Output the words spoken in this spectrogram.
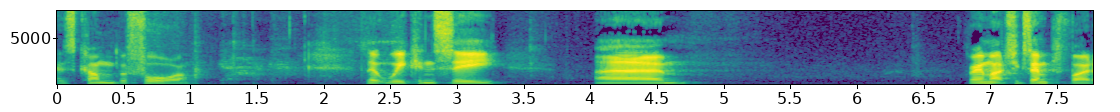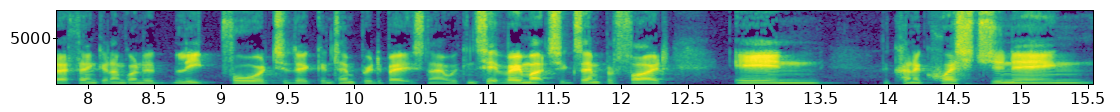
has come before that we can see um, very much exemplified, I think, and I'm going to leap forward to the contemporary debates now. We can see it very much exemplified in the kind of questioning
